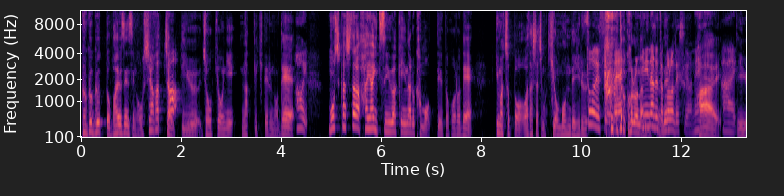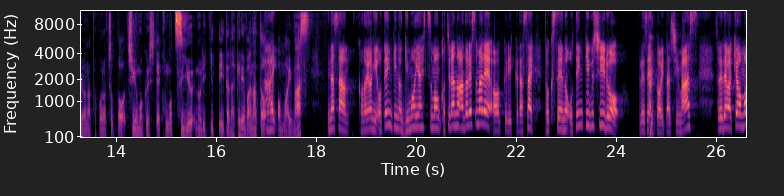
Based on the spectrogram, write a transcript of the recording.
ぐぐぐっと梅雨前線が押し上がっちゃうっていう状況になってきてるので、はい、もしかしたら早い梅雨明けになるかもっていうところで今ちょっと私たちも気をもんでいるそうですよ、ね、ところなんですよね。気になるところですよね。はい、はい、っていうようなところちょっと注目してこの梅雨乗り切っていただければなと思います。はい皆さんこのようにお天気の疑問や質問こちらのアドレスまでお送りください特製のお天気部シールをプレゼントいたします、はい、それでは今日も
